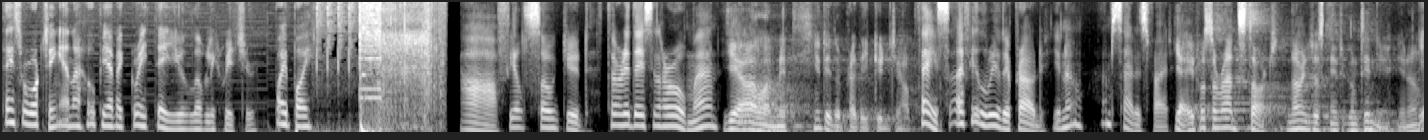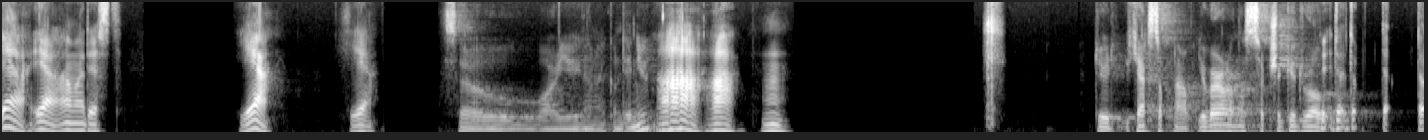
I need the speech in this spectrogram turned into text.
Thanks for watching and I hope you have a great day you lovely creature. Bye bye. Ah, feels so good. 30 days in a row, man. Yeah, I'll admit, you did a pretty good job. Thanks, I feel really proud, you know? I'm satisfied. Yeah, it was a rad start. Now you just need to continue, you know? Yeah, yeah, I'm a just... Yeah. Yeah. So, are you gonna continue? Ah, ah. Hmm. Dude, you can't stop now. You were on a, such a good roll. D- d- d- d- d-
